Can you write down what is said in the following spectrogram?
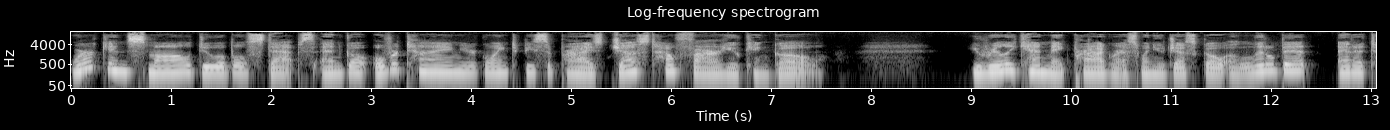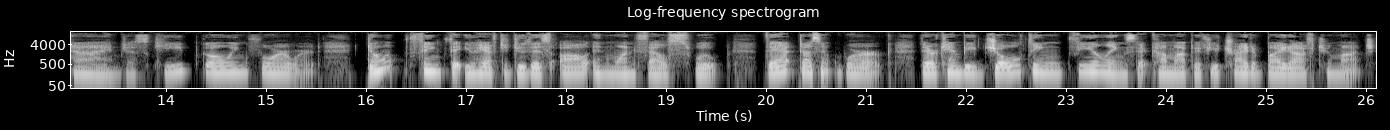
Work in small, doable steps and go over time. You're going to be surprised just how far you can go you really can make progress when you just go a little bit at a time. Just keep going forward. Don't think that you have to do this all in one fell swoop. That doesn't work. There can be jolting feelings that come up if you try to bite off too much.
